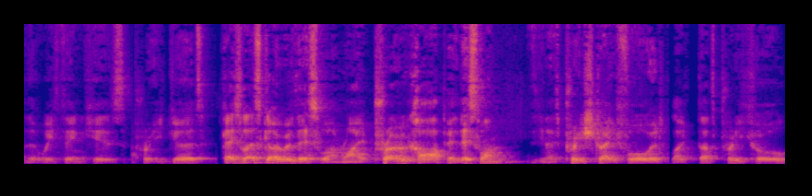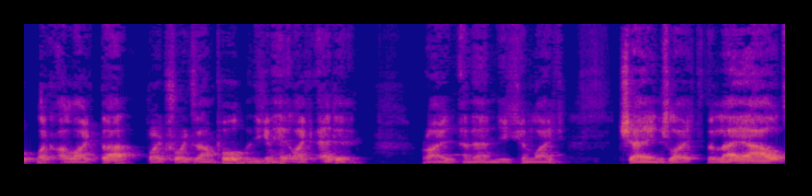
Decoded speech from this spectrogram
that we think is pretty good. Okay, so let's go with this one, right? Pro Carpet. This one you know, it's pretty straightforward. Like that's pretty cool. Like I like that. Like for example, and you can hit like edit, right? And then you can like change like the layout.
